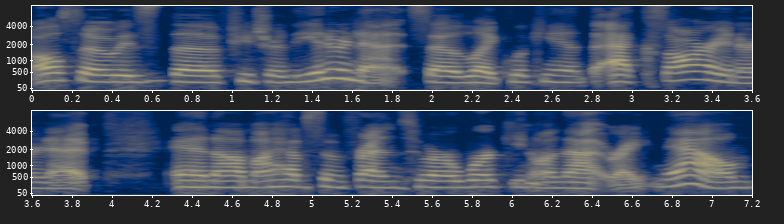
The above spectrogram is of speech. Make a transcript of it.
also is the future of the internet. So like looking at the xr internet and um, i have some friends who are working on that right now.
